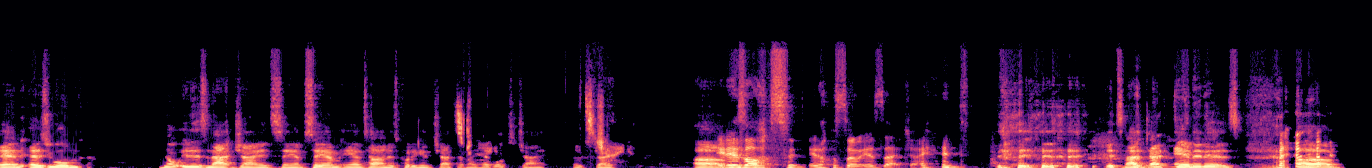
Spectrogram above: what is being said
and as you will, no, it is not giant. Sam, Sam Anton is putting in chat that my head looks giant. It's giant. Um, it is also. It also is that giant. it's not and it is. Um,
